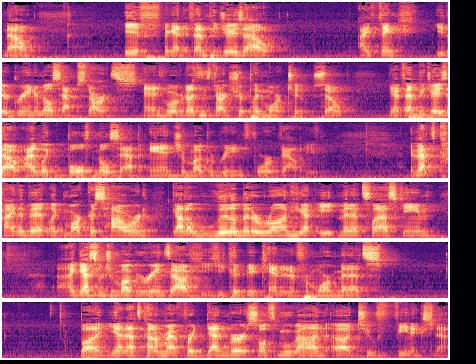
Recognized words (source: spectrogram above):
Now, if, again, if MPJ is out, I think either Green or Millsap starts, and whoever doesn't start should play more too. So, yeah, if MPJ's out, I like both Millsap and JaMychal Green for value. And that's kind of it. Like Marcus Howard got a little bit of run. He got eight minutes last game. I guess when JaMychal Green's out, he, he could be a candidate for more minutes. But yeah, that's kind of wrap for Denver. So let's move on uh, to Phoenix now.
